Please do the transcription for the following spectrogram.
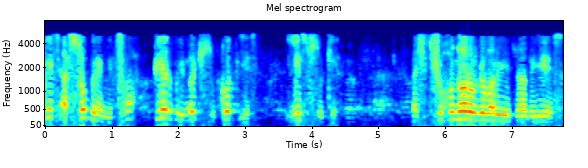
есть особая мецва. Первую ночь Суккот есть. Есть в суке. Значит, Шухунору говорит, надо есть.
